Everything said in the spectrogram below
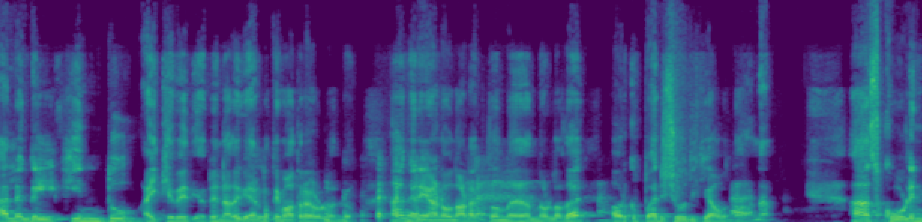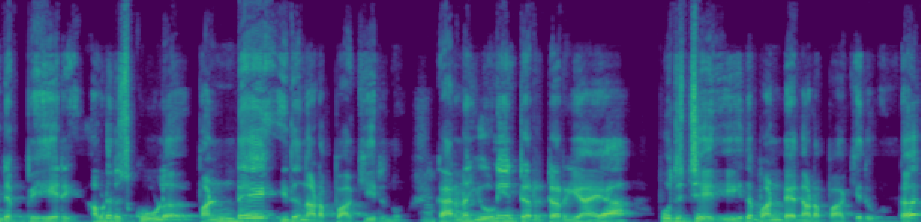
അല്ലെങ്കിൽ ഹിന്ദു ഐക്യവേദി പിന്നെ അത് കേരളത്തിൽ മാത്രമേ ഉള്ളല്ലോ. അങ്ങനെയാണോ നടത്തുന്നത് എന്നുള്ളത് അവർക്ക് പരിശോധിക്കാവുന്നതാണ്. ആ സ്കൂളിന്റെ പേര് അവിടെ ഒരു സ്കൂൾ പണ്ടേ ഇത് നടപ്പാക്കിയിരുന്നു. കാരണം യൂണിയൻ ടെറിട്ടറിയായ പുതുച്ചേരി ഇത് പണ്ടേ നടപ്പാക്കിയതുകൊണ്ട്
